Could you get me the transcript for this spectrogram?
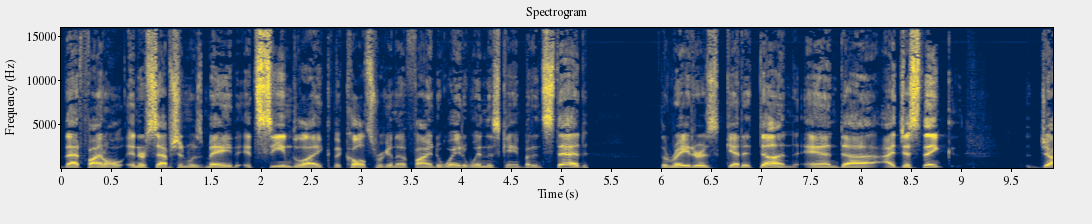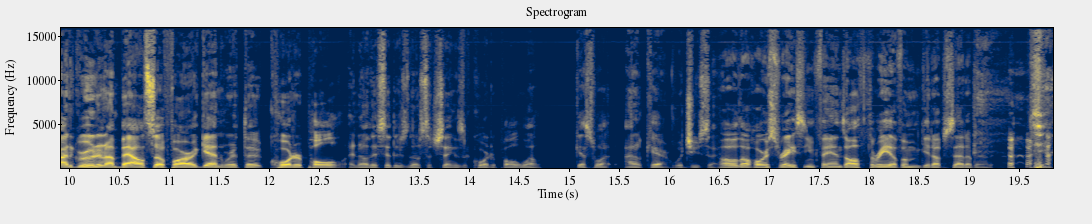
that final interception was made, it seemed like the Colts were going to find a way to win this game, but instead, the Raiders get it done, and uh, I just think. Jon Gruden on balance so far. Again, we're at the quarter pole. I know they said there's no such thing as a quarter pole. Well, guess what? I don't care what you say. Oh, the horse racing fans, all three of them get upset about it.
